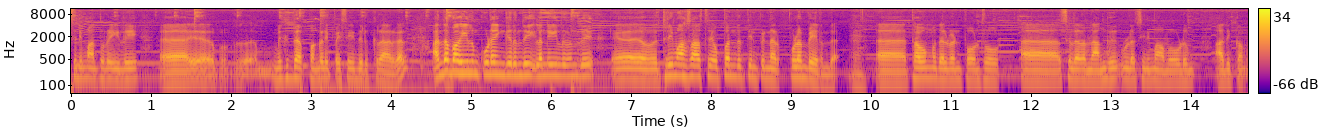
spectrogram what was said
சினிமா துறையிலே மிகுந்த பங்களிப்பை செய்திருக்கிறார்கள். அந்த வகையிலும் கூட இங்கிருந்து இலங்கையிலிருந்து திரிமா சாஸ்திரி ஒப்பந்தத்தின் பின்னர் புலம்பெயர்ந்த தவ முதல்வன் போன்றோர் சிலர் அந்த அங்கு உள்ள சினிமாவோடும் ஆதிக்கம்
